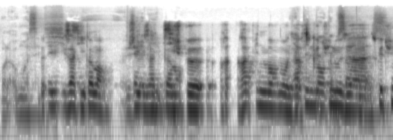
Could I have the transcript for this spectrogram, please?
Voilà, au moins c'est. Exactement. Jérémy, Exactement. Si je peux ra- rapidement rebondir, Rapidement, ce que tu nous ça, as, ce que tu,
